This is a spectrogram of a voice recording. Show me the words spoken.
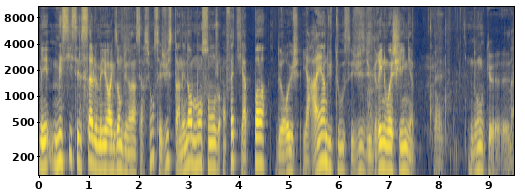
mais, mais si c'est ça le meilleur exemple d'une réinsertion, c'est juste un énorme mensonge. En fait, il n'y a pas de ruche, il n'y a rien du tout, c'est juste du greenwashing. Donc, euh, bah,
